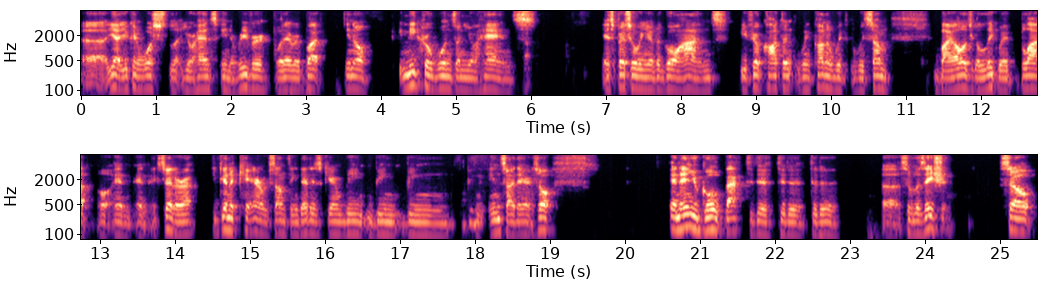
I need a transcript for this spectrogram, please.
Uh, yeah, you can wash your hands in a river, whatever, but you know, micro wounds on your hands, especially when you're the go hands. If you're caught in, when caught with with some biological liquid, blood, or and and etc., you're gonna carry something that is being being being being inside there. So and then you go back to the to the to the uh, civilization. So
